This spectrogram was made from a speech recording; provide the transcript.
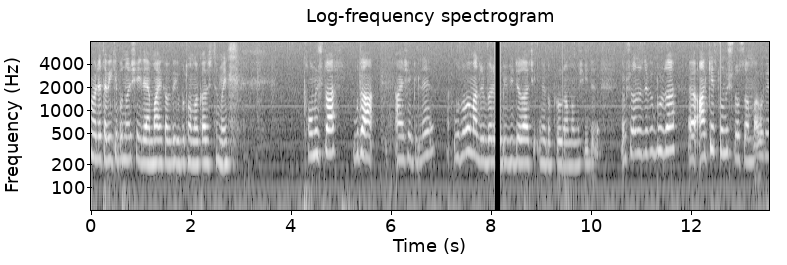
öyle tabii ki bunu şeyle Minecraft'taki butonla karıştırmayın. Sonuçlar bu da aynı şekilde uzun zamandır böyle bir videolar çekmiyordum programlama şeyleri. Görmüş olduğunuz gibi burada e, anket sonuç dosyam var. Bakın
